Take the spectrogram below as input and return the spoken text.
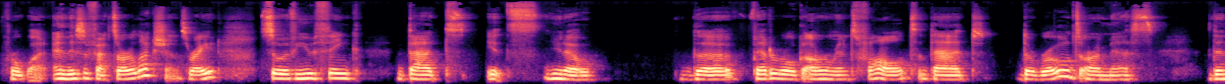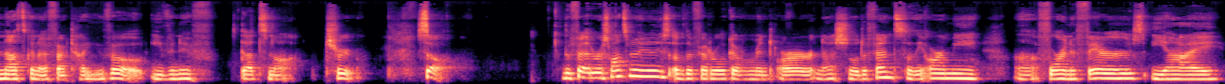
for what. And this affects our elections, right? So if you think that it's, you know, the federal government's fault that the roads are a mess, then that's going to affect how you vote, even if that's not true. So the, fed, responsibilities of the federal government are national defense, so the army, uh, foreign affairs, EI,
